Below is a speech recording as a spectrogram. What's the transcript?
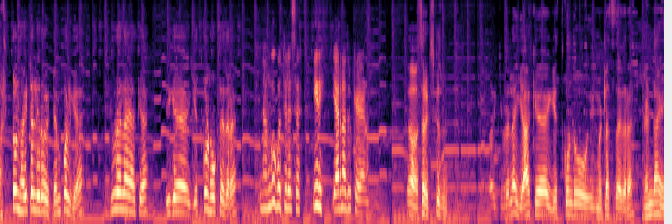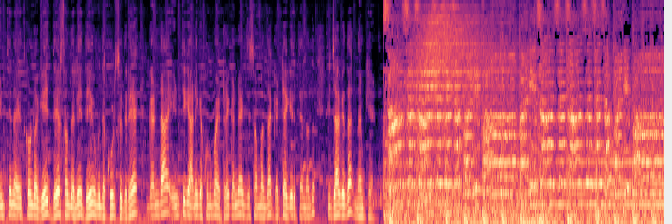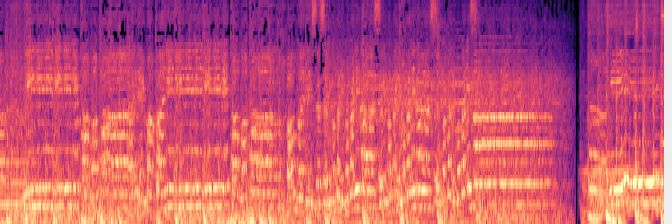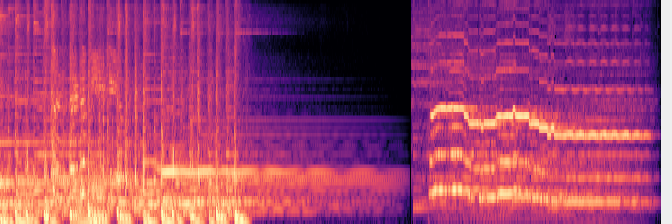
ಅಷ್ಟೊಂದು ಹೈಟಲ್ಲಿರೋ ಈ ಟೆಂಪಲ್ಗೆ ಇವರೆಲ್ಲ ಯಾಕೆ ಹೀಗೆ ಎತ್ಕೊಂಡು ಹೋಗ್ತಾ ಇದ್ದಾರೆ ನಂಗೂ ಗೊತ್ತಿಲ್ಲ ಸರ್. ಇರಿ ಯಾರನ್ನಾದ್ರೂ ಕೇಳೋಣ. ಸರ್ ಎಕ್ಸ್ಕ್ಯೂಸ್ ಮೀ ಇವರೆಲ್ಲ ಯಾಕೆ ಎತ್ಕೊಂಡು ಹೀಗೆ ಮೆಟ್ಲತ್ತಾ ಇದ್ದಾರೆ ಗಂಡ ಹೆಂಡ್ತಿನ ಎತ್ಕೊಂಡೋಗಿ ದೇವಸ್ಥಾನದಲ್ಲಿ ದೇವಿ ಮುಂದೆ ಕೂಡಿಸಿದ್ರೆ ಗಂಡ ಹೆಂಡತಿಗೆ ಹಣೆಗೆ ಕುಂಕುಮ ಇಟ್ಟರೆ ಗಂಡ ಹೆಂಡತಿ ಸಂಬಂಧ ಗಟ್ಟಿಯಾಗಿರುತ್ತೆ ಅನ್ನೋದು ಈ ಜಾಗದ ನಂಬಿಕೆ.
